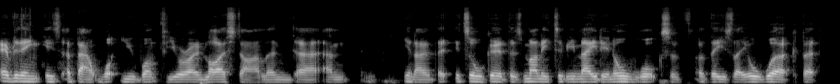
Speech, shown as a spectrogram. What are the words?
everything is about what you want for your own lifestyle, and uh, and you know it's all good. There's money to be made in all walks of, of these. They all work, but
